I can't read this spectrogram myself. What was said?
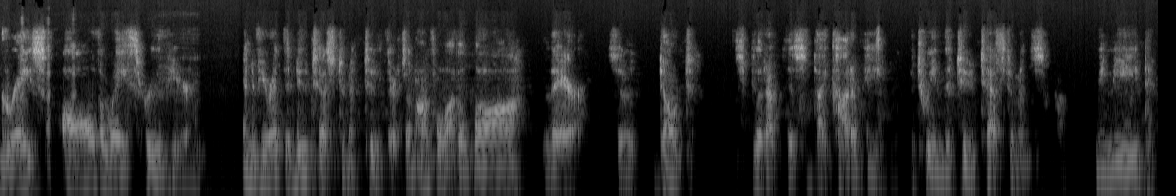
grace all the way through here. And if you read the New Testament too, there's an awful lot of law there. So don't split up this dichotomy between the two testaments. We need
